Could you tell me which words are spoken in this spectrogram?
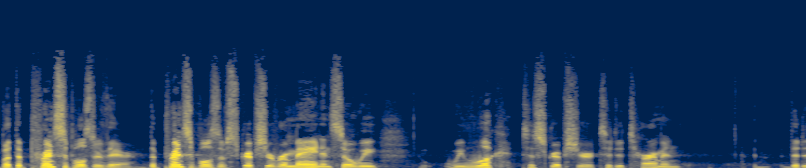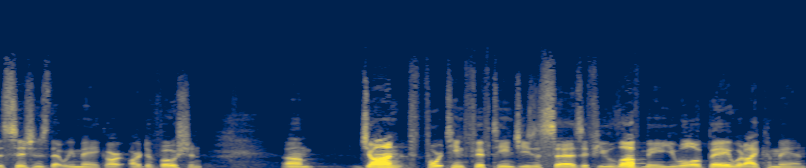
But the principles are there. The principles of Scripture remain, and so we, we look to Scripture to determine the decisions that we make, our, our devotion. Um, John 14, 15, Jesus says, If you love me, you will obey what I command.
